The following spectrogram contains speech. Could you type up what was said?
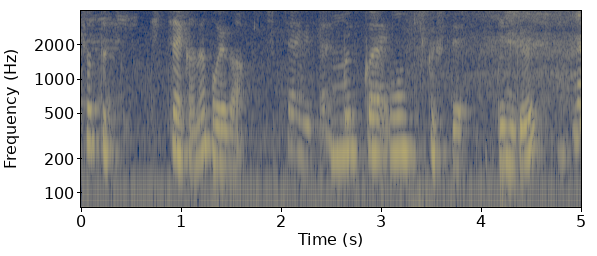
ちょっとちちっちゃいかな声が。ちっちゃいみたい。もう一回大きくしてやってみる？夏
